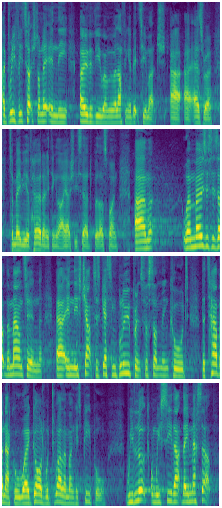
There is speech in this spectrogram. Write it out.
I briefly touched on it in the overview when we were laughing a bit too much at, at Ezra to maybe have heard anything that I actually said, but that's fine. Um, when Moses is up the mountain uh, in these chapters getting blueprints for something called the tabernacle, where God would dwell among his people, we look and we see that they mess up.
